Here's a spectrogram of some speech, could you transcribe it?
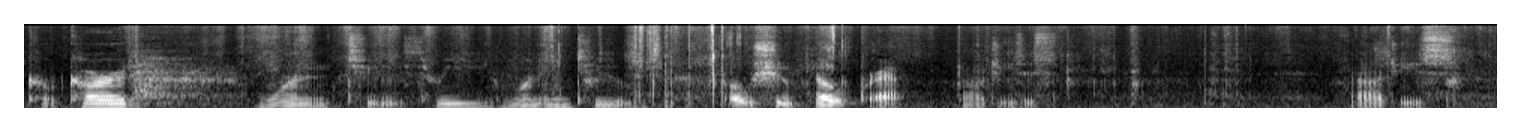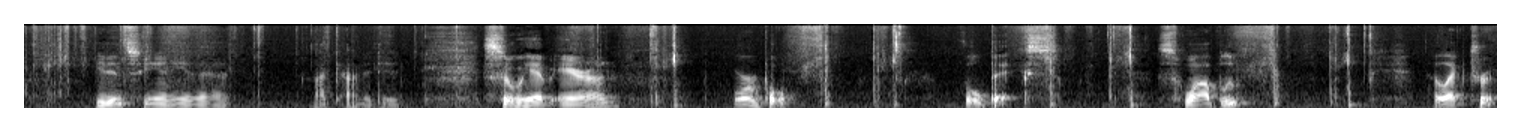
Code card. One, two, three, one and two. Oh shoot. Oh crap. Oh Jesus. Oh jeez. You didn't see any of that. I kinda did. So we have Aron, Wurmple, Vulpix, Swablu, Electric,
